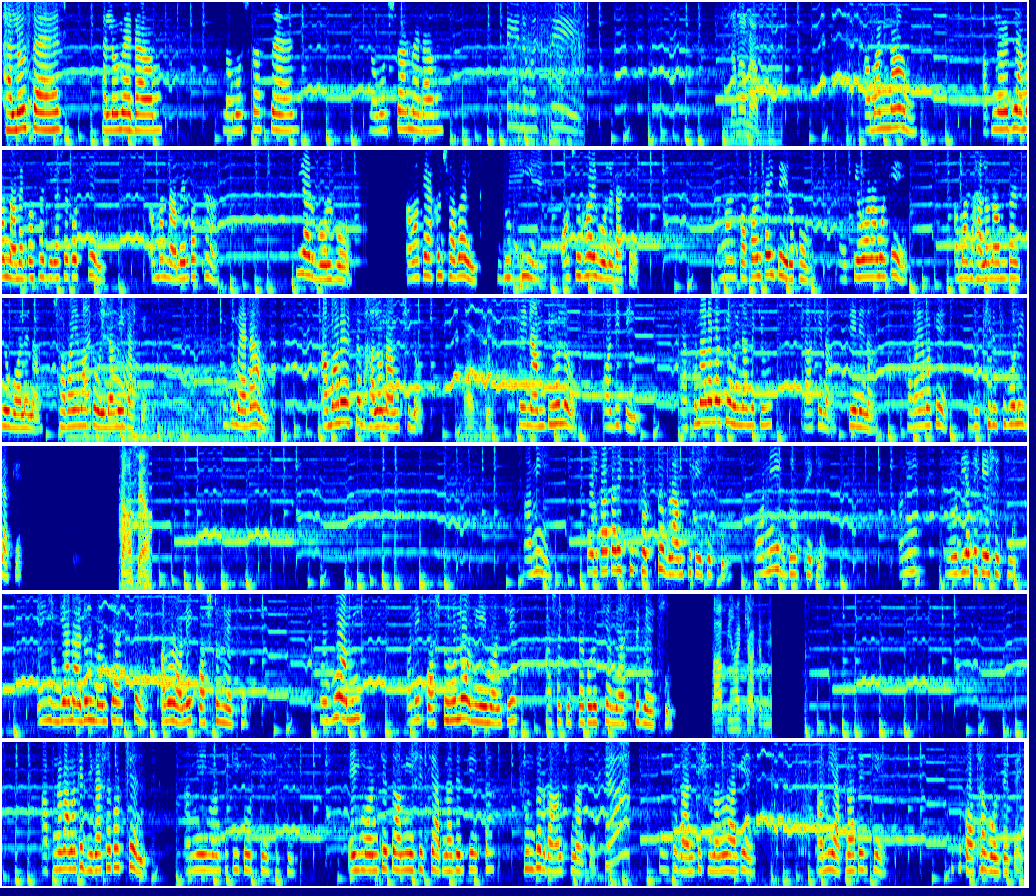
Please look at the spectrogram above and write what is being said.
Hello sir. Hello madam. নমস্কার sir. নমস্কার madam. নমস্তে। আমার নাম। আপনারা যে আমার নামের কথা জিজ্ঞাসা করছেন আমার নামের কথা? কি আর বলব? আমাকে এখন সবাই দুঃখী হ্যাঁ, হ্যাঁ। অসহায় বলে ডাকে। আমার কপালটাই তো এরকম। কেউ আর আমাকে আমার ভালো নামটা কেউ বলে না। সবাই আমাকে ওই আচ্ছা। নামেই ডাকে। কিন্তু ম্যাডাম আমারও একটা ভালো নাম ছিল। আচ্ছা। সেই নামটি হলো অদিতি। এখন আর আমাকে ওই নামে কেউ ডাকে না চেনে না। সবাই আমাকে দুঃখী দুঃখী বলেই ডাকে। কাহা সে আমি কলকাতার একটি ছোট্ট গ্রাম থেকে এসেছি অনেক দূর থেকে। আমি নদিয়া থেকে এসেছি এই ইন্ডিয়ান আইডল মঞ্চে আসতে আমার অনেক কষ্ট হয়েছে তবুও আমি অনেক কষ্ট হলেও আমি এই মঞ্চে আসার চেষ্টা করেছি আমি আসতে পেরেছি आप यहाँ क्या करने আপনারা আমাকে জিজ্ঞাসা করছেন আমি এই মঞ্চে কি করতে এসেছি এই মঞ্চে তো আমি এসেছি আপনাদেরকে একটা সুন্দর গান শোনাতে কিন্তু গানটি শোনানোর আগে আমি আপনাদেরকে কিছু কথা বলতে চাই।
